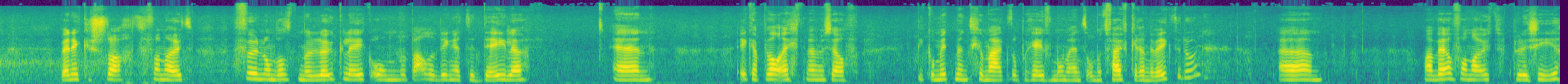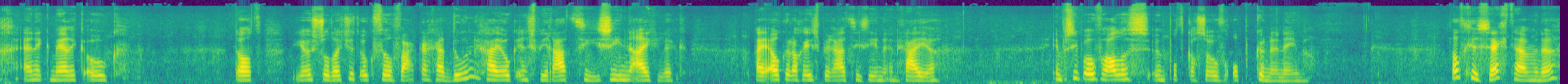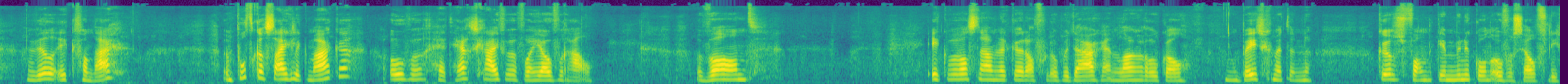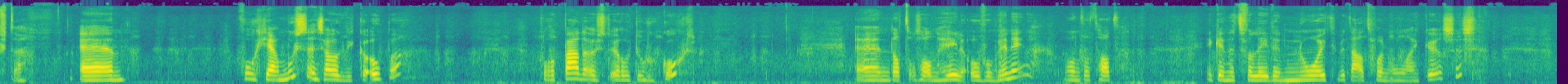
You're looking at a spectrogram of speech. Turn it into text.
Ben ik gestart vanuit fun, omdat het me leuk leek om bepaalde dingen te delen. En ik heb wel echt met mezelf die commitment gemaakt op een gegeven moment om het vijf keer in de week te doen. Um, maar wel vanuit plezier. En ik merk ook dat juist doordat je het ook veel vaker gaat doen, ga je ook inspiratie zien eigenlijk. Ga je elke dag inspiratie zien en ga je in principe over alles een podcast over op kunnen nemen. Dat gezegd hebbende wil ik vandaag een podcast eigenlijk maken over het herschrijven van jouw verhaal. Want ik was namelijk de afgelopen dagen en langer ook al bezig met een cursus van Kim Municon over zelfliefde. En vorig jaar moest en zou ik die kopen. Voor een paar duizend euro toen gekocht. En dat was al een hele overwinning. Want dat had ik in het verleden nooit betaald voor een online cursus.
